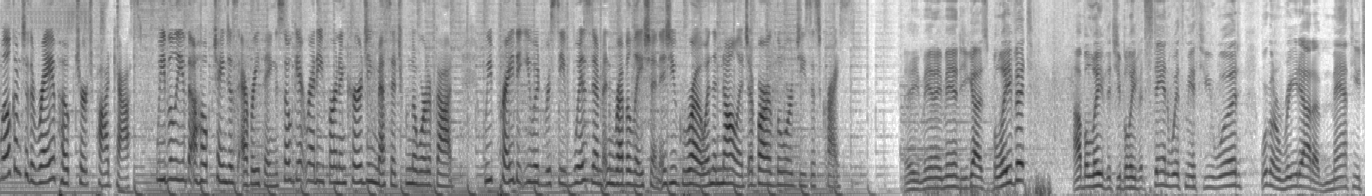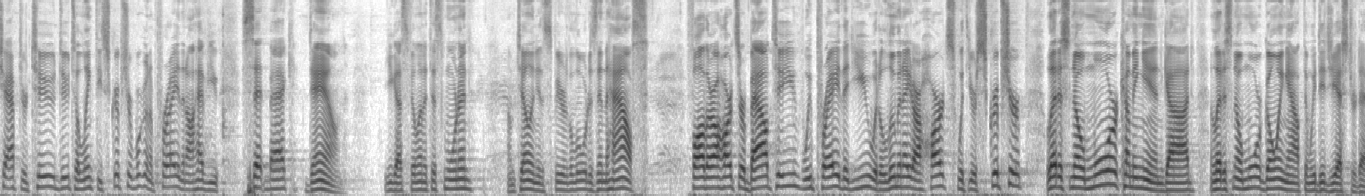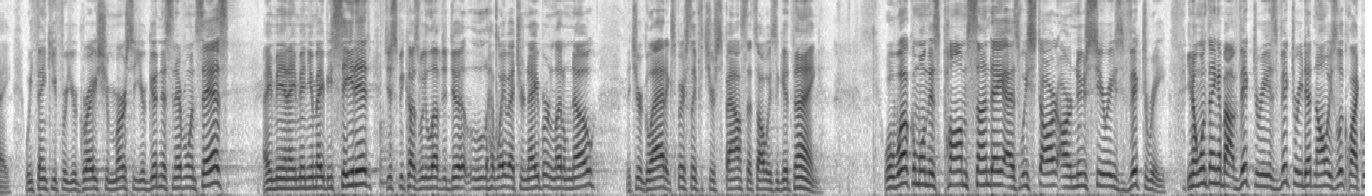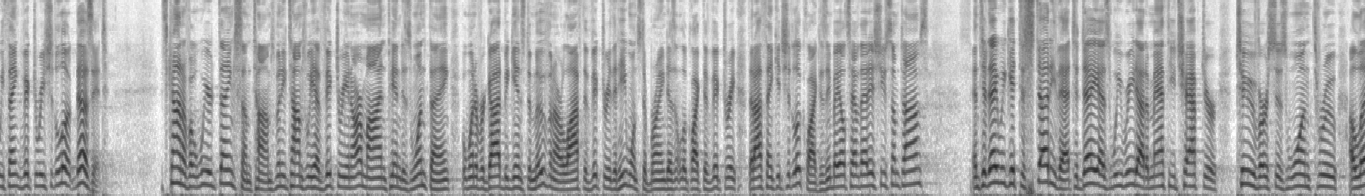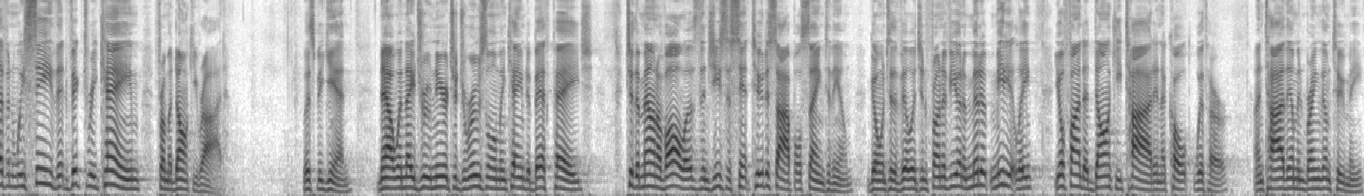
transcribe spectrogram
Welcome to the Ray of Hope Church podcast. We believe that hope changes everything, so get ready for an encouraging message from the Word of God. We pray that you would receive wisdom and revelation as you grow in the knowledge of our Lord Jesus Christ. Amen, amen. Do you guys believe it? I believe that you believe it. Stand with me if you would. We're going to read out of Matthew chapter 2 due to lengthy scripture. We're going to pray, then I'll have you set back down. You guys feeling it this morning? I'm telling you, the Spirit of the Lord is in the house. Father, our hearts are bowed to you. We pray that you would illuminate our hearts with your scripture. Let us know more coming in, God, and let us know more going out than we did yesterday. We thank you for your grace, your mercy, your goodness, and everyone says, Amen, amen. You may be seated just because we love to do it. Wave at your neighbor and let them know that you're glad, especially if it's your spouse. That's always a good thing. Well, welcome on this Palm Sunday as we start our new series, Victory. You know, one thing about victory is victory doesn't always look like we think victory should look, does it? It's kind of a weird thing sometimes. Many times we have victory in our mind pinned as one thing, but whenever God begins to move in our life, the victory that He wants to bring doesn't look like the victory that I think it should look like. Does anybody else have that issue sometimes? And today we get to study that. Today, as we read out of Matthew chapter 2, verses 1 through 11, we see that victory came from a donkey ride. Let's begin. Now, when they drew near to Jerusalem and came to Bethphage, to the Mount of Olives, then Jesus sent two disciples, saying to them, Go into the village in front of you, and immediately you'll find a donkey tied and a colt with her. Untie them and bring them to me.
